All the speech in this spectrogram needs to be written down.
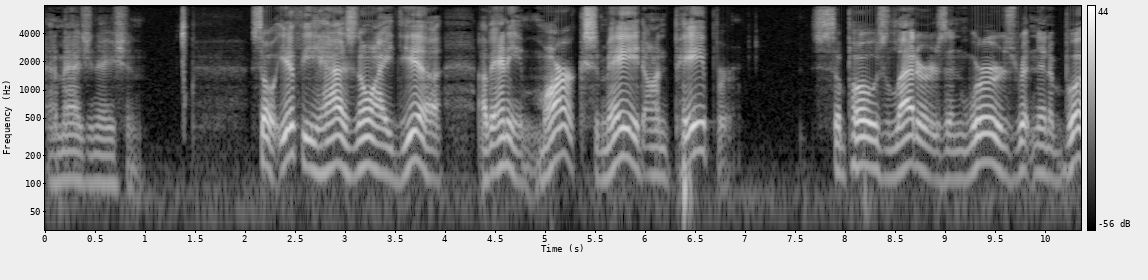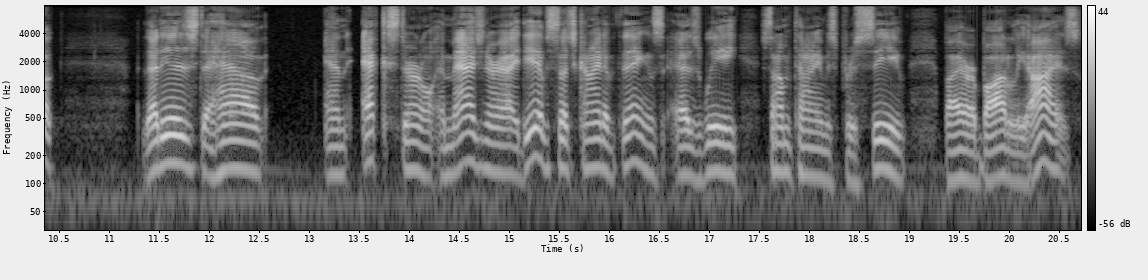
imagination. So if he has no idea of any marks made on paper, suppose letters and words written in a book, that is to have an external imaginary idea of such kind of things as we sometimes perceive by our bodily eyes.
